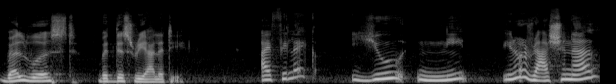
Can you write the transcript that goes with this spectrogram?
well versed with this reality I feel like you need you know rationale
